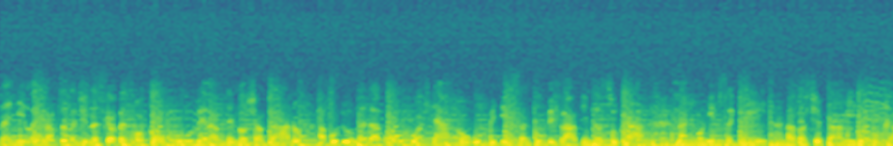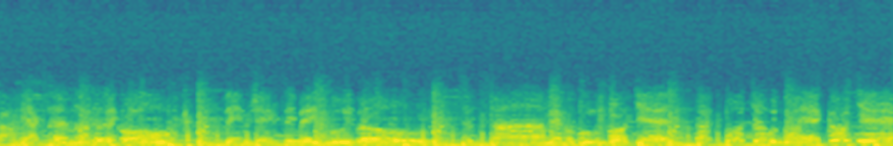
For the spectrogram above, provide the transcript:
není legrace, takže dneska bez okolků vyrazím do šantánu a budu hledat holku, až nějakou uvidím senku, vyprázdním do sucha, nakloním se k ní a zašeptám jí do ucha. Jak jsem na tebe kouk, vím, že chci být tvůj brouk, jsem sám jako kůl v tak pojď a buď moje kotě.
